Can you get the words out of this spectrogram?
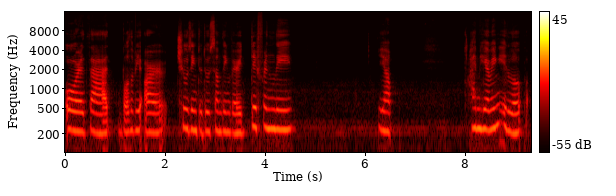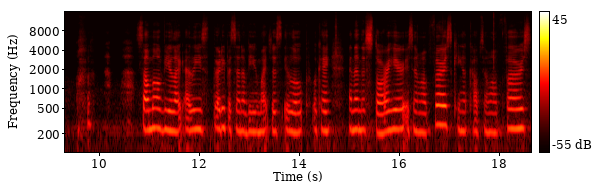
or that both of you are choosing to do something very differently. Yeah. I'm hearing elope. Some of you, like at least 30% of you, might just elope, okay? And then the star here is in reverse, King of Cups in reverse.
